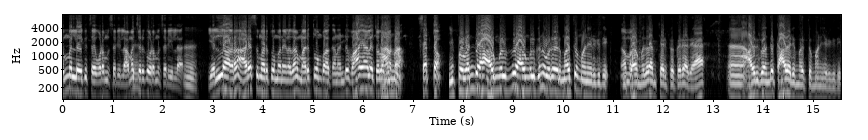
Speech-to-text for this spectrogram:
எம்எல்ஏக்கு உடம்பு சரியில்லை. அமைச்சருக்கு உடம்பு சரியில்லை. எல்லாரும் அரசு மருத்துவமனையில தான் மருத்துவம் பார்க்கணும்னு வாயால சொல்ல மாட்டான் சட்டம். இப்போ வந்து அவங்களுக்கு அவங்களுக்குன்னு ஒரு ஒரு மருத்துவமனை இருக்குது. முதலமைச்சர் இப்போ இருக்கிறாரு. அவருக்கு வந்து காவேரி மருத்துவமனை இருக்குது.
